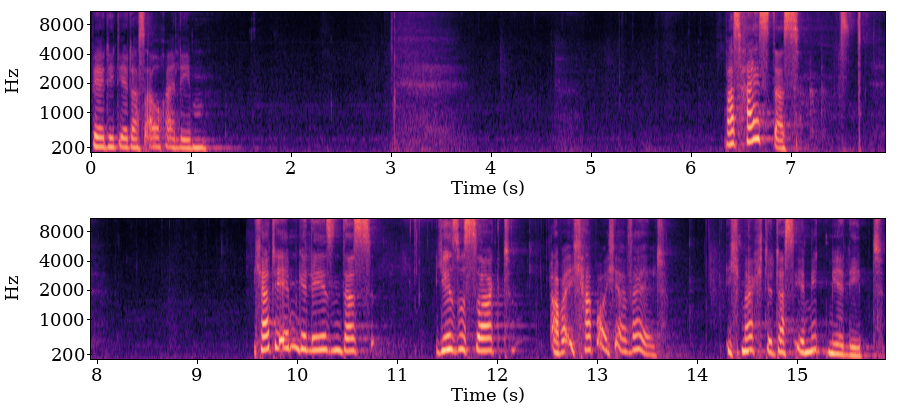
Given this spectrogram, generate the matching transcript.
werdet ihr das auch erleben. Was heißt das? Ich hatte eben gelesen, dass Jesus sagt, aber ich habe euch erwählt. Ich möchte, dass ihr mit mir lebt.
